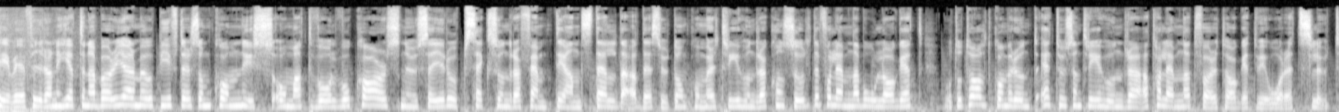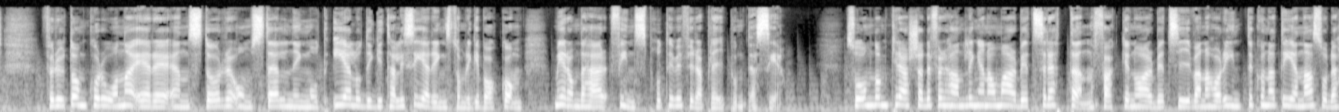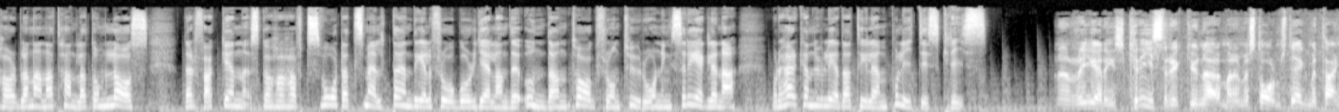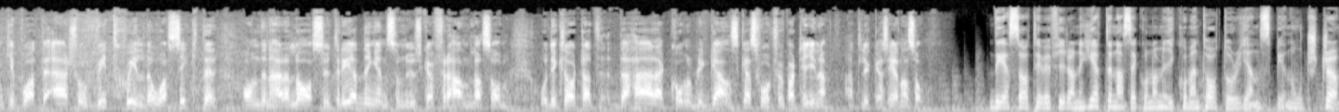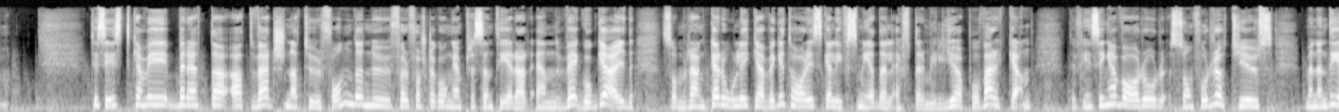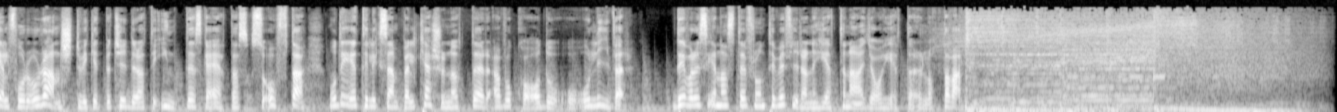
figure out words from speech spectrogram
TV4-nyheterna börjar med uppgifter som kom nyss om att Volvo Cars nu säger upp 650 anställda. Dessutom kommer 300 konsulter få lämna bolaget och totalt kommer runt 1300 att ha lämnat företaget vid årets slut. Förutom corona är det en större omställning mot el och digitalisering som ligger bakom. Mer om det här finns på tv4play.se. Så om de kraschade förhandlingarna om arbetsrätten. Facken och arbetsgivarna har inte kunnat enas och det har bland annat handlat om LAS där facken ska ha haft svårt att smälta en del frågor gällande undantag från turordningsreglerna. Och det här kan nu leda till en politisk kris. En regeringskris rycker ju närmare med stormsteg med tanke på att det är så vitt skilda åsikter om den här LAS-utredningen som nu ska förhandlas om. Och det är klart att det här kommer att bli ganska svårt för partierna att lyckas enas om. Det sa TV4 Nyheternas ekonomikommentator Jens B Nordström. Till sist kan vi berätta att Världsnaturfonden nu för första gången presenterar en vegoguide som rankar olika vegetariska livsmedel efter miljöpåverkan. Det finns inga varor som får rött ljus, men en del får orange vilket betyder att det inte ska ätas så ofta. Och Det är till exempel cashewnötter, avokado och oliver. Det var det senaste från TV4 Nyheterna. Jag heter Lotta Wall.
